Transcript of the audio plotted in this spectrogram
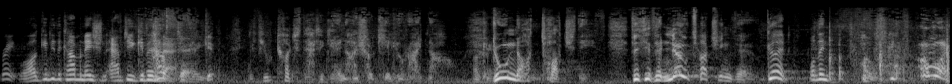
Great. Well, I'll give you the combination after you give it How back. dare you? If you touch that again, I shall kill you right now. Okay. Do not touch this. This is a no touching zone. Good. Well, then, Oh, oh my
